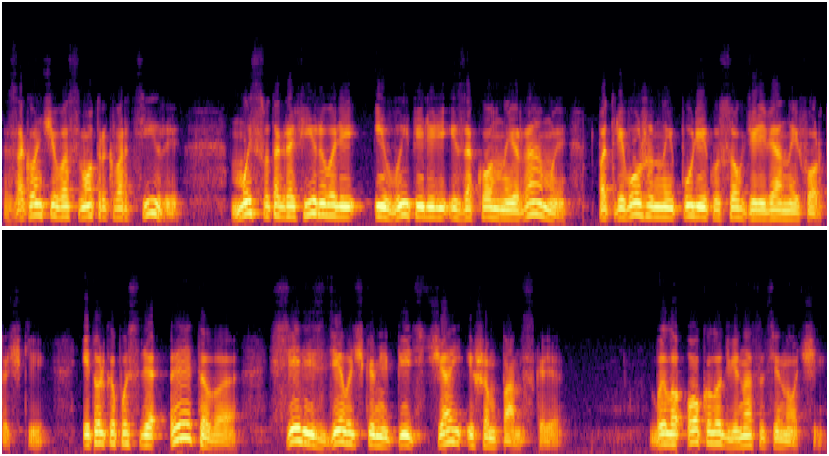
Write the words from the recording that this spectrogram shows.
Закончив осмотр квартиры, мы сфотографировали и выпилили из оконной рамы потревоженный пулей кусок деревянной форточки. И только после этого сели с девочками пить чай и шампанское. Было около двенадцати ночи.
